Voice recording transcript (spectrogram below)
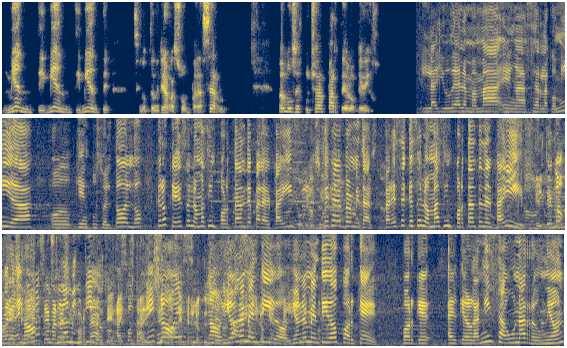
Miente y miente y miente si no tendría razón para hacerlo. Vamos a escuchar parte de lo que dijo. La ayudé a la mamá en hacer la comida o quién puso el toldo. Creo que eso es lo más importante para el país. Déjame permitir, parece que eso es lo más importante en el país. El tema no, es, ¿no? El tema no es importante, hay contradicciones entre lo que usted No, yo no he mentido, yo no he mentido ¿por qué? Porque el que organiza una reunión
